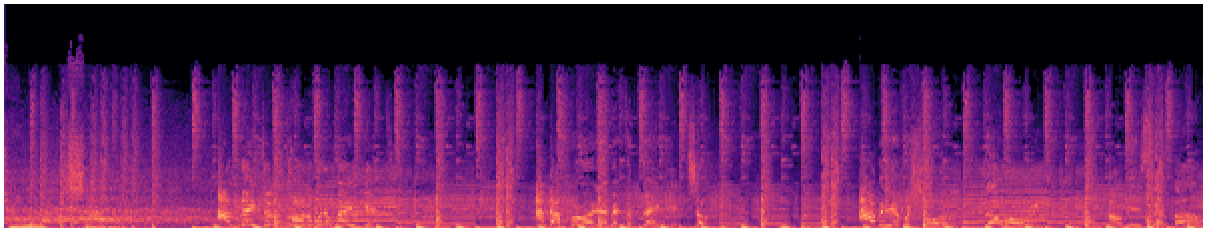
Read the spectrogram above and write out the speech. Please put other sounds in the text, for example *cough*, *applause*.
Trini Shadow. I'll make to the corner with a make it. And that's where they're meant to take it. I'll be there for sure. Don't worry. I'll miss them.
